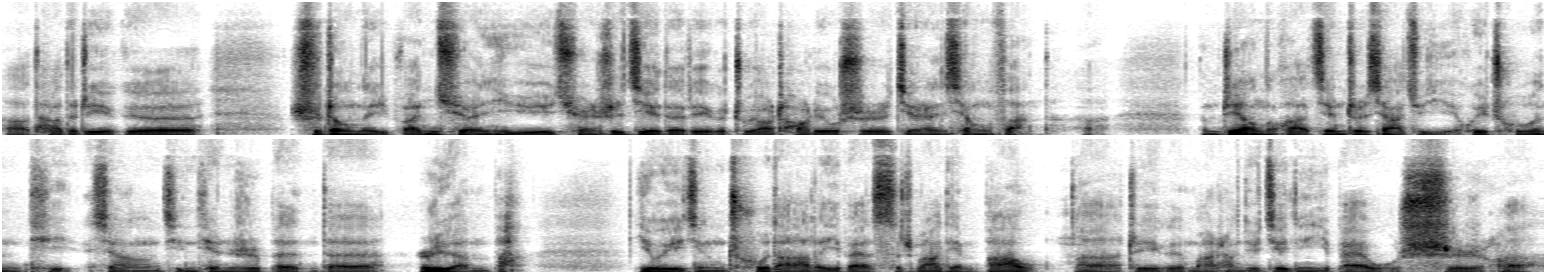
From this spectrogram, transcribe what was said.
啊，它的这个施政呢，完全与全世界的这个主要潮流是截然相反的。那么这样的话，坚持下去也会出问题。像今天日本的日元吧，又已经触达了一百四十八点八五啊，这个马上就接近一百五十啊。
